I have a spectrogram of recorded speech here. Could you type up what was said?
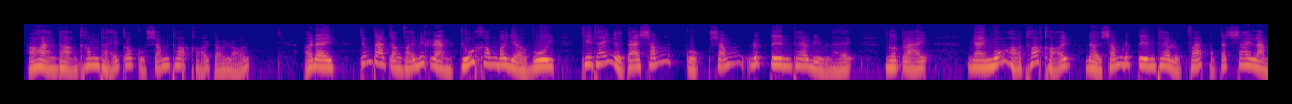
họ hoàn toàn không thể có cuộc sống thoát khỏi tội lỗi. Ở đây, chúng ta cần phải biết rằng Chúa không bao giờ vui khi thấy người ta sống cuộc sống đức tin theo điều lệ. Ngược lại, Ngài muốn họ thoát khỏi đời sống đức tin theo luật pháp một cách sai lầm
